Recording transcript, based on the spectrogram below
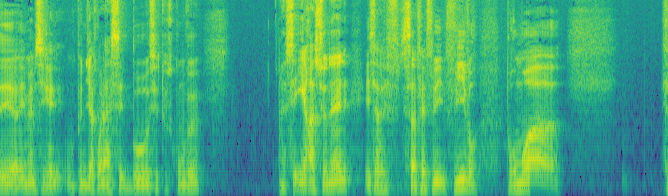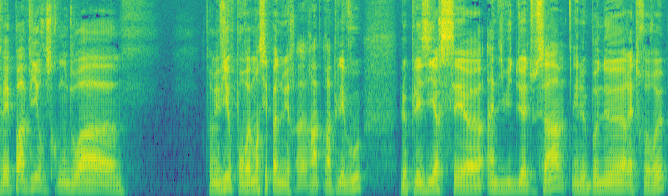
euh, et même si on peut dire, voilà, c'est beau, c'est tout ce qu'on veut, c'est irrationnel, et ça, ça fait vivre, pour moi, ça fait pas vivre ce qu'on doit, enfin, mais vivre pour vraiment s'épanouir. Rappelez-vous, le plaisir c'est euh, individuel tout ça et le bonheur être heureux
